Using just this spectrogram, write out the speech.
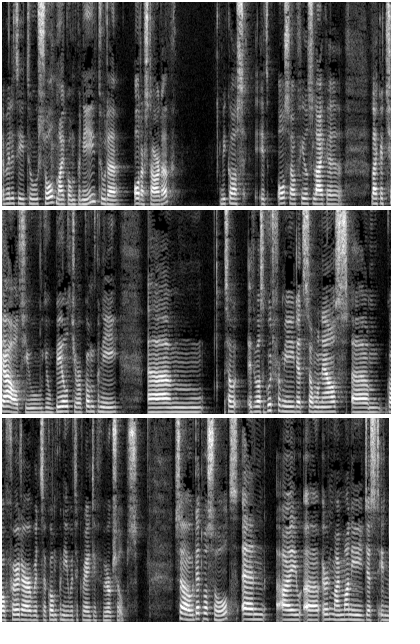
ability to sold my company to the other startup because it also feels like a like a child. You you build your company. Um, so it was good for me that someone else um, go further with the company with the creative workshops. So that was sold, and I uh, earned my money just in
